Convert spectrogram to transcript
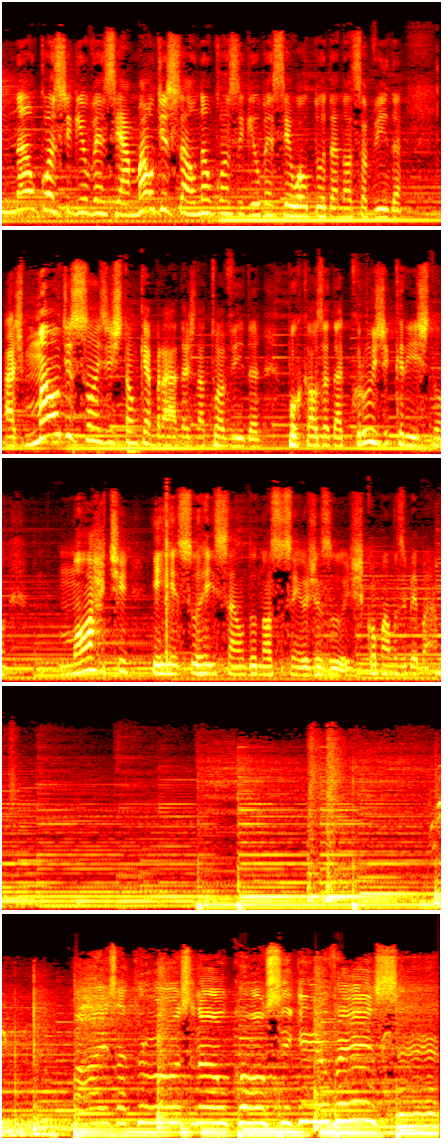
não conseguiu vencer, a maldição não conseguiu vencer o autor da nossa vida. As maldições estão quebradas na tua vida por causa da cruz de Cristo, morte e ressurreição do nosso Senhor Jesus. Comamos e bebamos. Mas a cruz não conseguiu vencer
